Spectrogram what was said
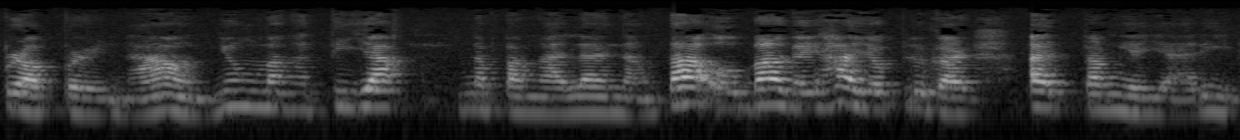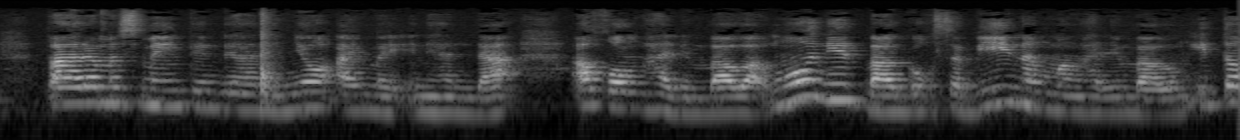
proper noun. Yung mga tiyak na pangalan ng tao, bagay, hayop, lugar, at pangyayari. Para mas maintindihan ninyo ay may inihanda akong halimbawa. Ngunit bago ko sabihin ng mga halimbawang ito,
